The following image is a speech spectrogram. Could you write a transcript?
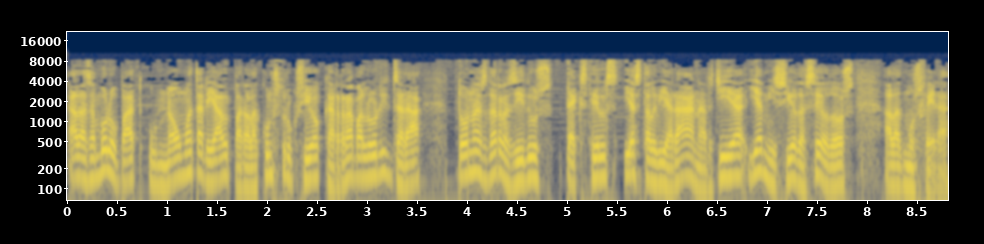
ha desenvolupat un nou material per a la construcció que revaloritzarà tones de residus tèxtils i estalviarà energia i emissió de CO2 a l'atmosfera.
